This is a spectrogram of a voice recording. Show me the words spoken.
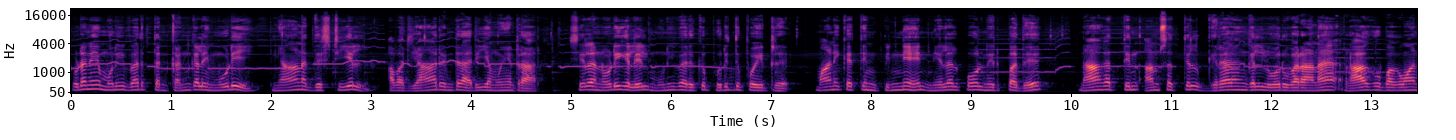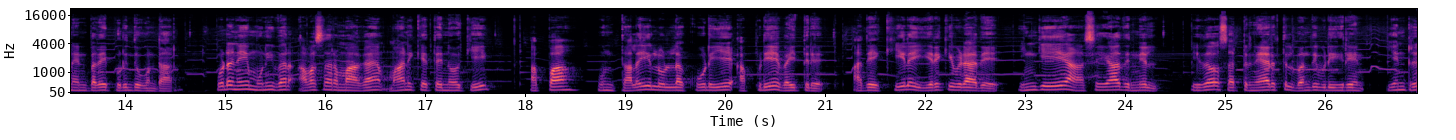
உடனே முனிவர் தன் கண்களை மூடி ஞான திருஷ்டியில் அவர் யார் என்று அறிய முயன்றார். சில நொடிகளில் முனிவருக்கு புரிந்து போயிற்று. மாணிக்கத்தின் பின்னே நிழல் போல் நிற்பது நாகத்தின் அம்சத்தில் கிரகங்களில் ஒருவரான ராகு பகவான் என்பதை புரிந்து கொண்டார். உடனே முனிவர் அவசரமாக மாணிக்கத்தை நோக்கி அப்பா உன் தலையில் உள்ள கூடையே அப்படியே வைத்திரு. அதை கீழே இறக்கி விடாதே. இங்கேயே அசையாது நில். இதோ சற்று நேரத்தில் வந்து விடுகிறேன் என்று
